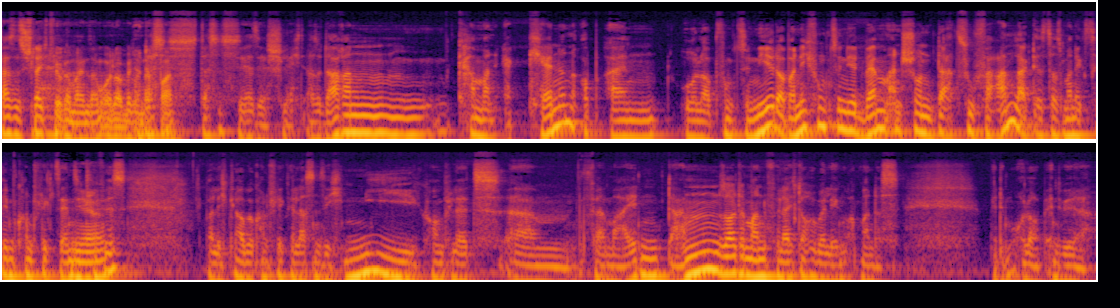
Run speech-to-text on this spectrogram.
Das ist schlecht für gemeinsamen Urlaub mit den das Nachbarn. ist, das ist sehr, sehr schlecht. Also daran kann man erkennen, ob ein Urlaub funktioniert, ob er nicht funktioniert, wenn man schon dazu veranlagt ist, dass man extrem konfliktsensitiv Ja. ist. Weil ich glaube, Konflikte lassen sich nie komplett ähm, vermeiden. Dann sollte man vielleicht auch überlegen, ob man das mit dem Urlaub entweder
